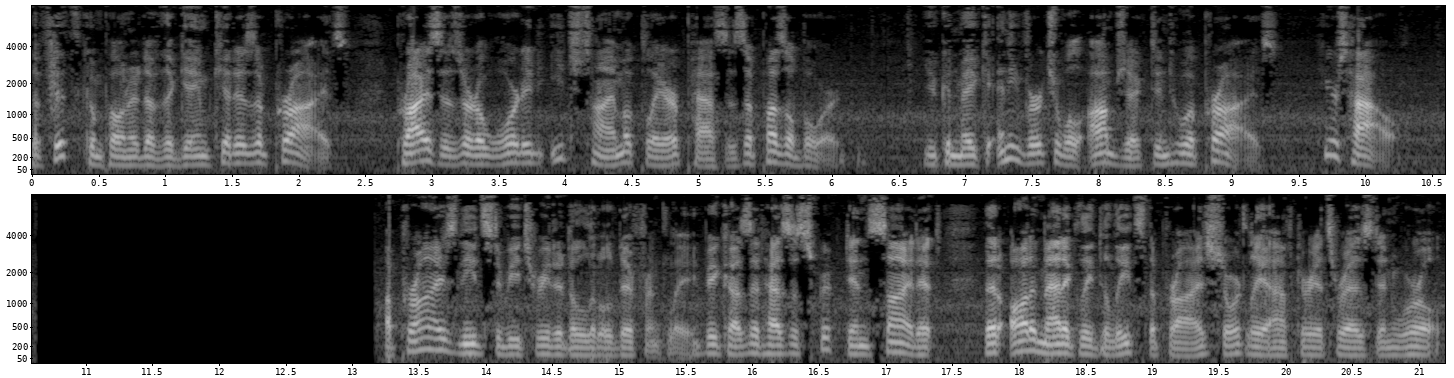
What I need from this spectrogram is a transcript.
The fifth component of the game kit is a prize. Prizes are awarded each time a player passes a puzzle board. You can make any virtual object into a prize. Here's how. A prize needs to be treated a little differently because it has a script inside it that automatically deletes the prize shortly after it's resed in world.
